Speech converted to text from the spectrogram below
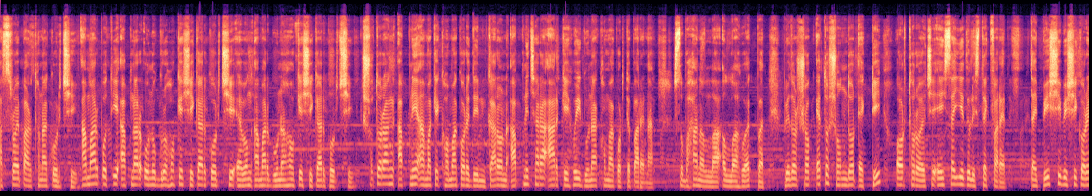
আশ্রয় প্রার্থনা করছি। আমার প্রতি আপনার অনুগ্রহকে স্বীকার করছি এবং আমার গুনাহকে স্বীকার করছি। সুতরাং আপনি আমাকে ক্ষমা করে দিন, কারণ আপনি ছাড়া আর কেহই গুনাহ ক্ষমা করতে পারে না। সুবহান আল্লাহ আল্লাহ আকবার। প্রিয় দর্শক, এত সুন্দর একটি অর্থ রয়েছে এই সাইয়্যিদুল ইস্তেকফারের তাই বেশি বেশি করে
